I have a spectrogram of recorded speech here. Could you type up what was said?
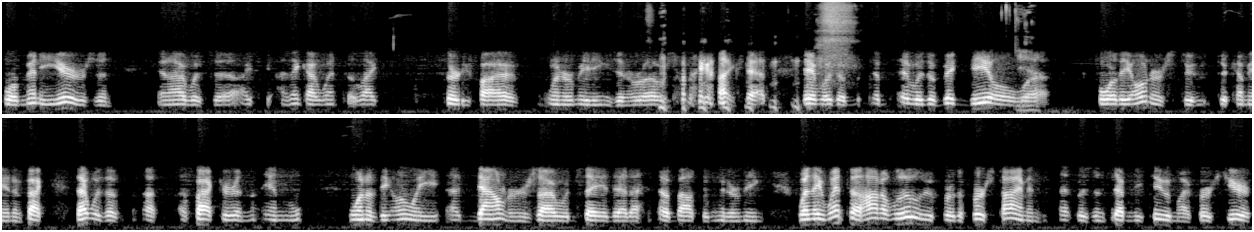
for many years, and and I was uh, I, I think I went to like 35 winter meetings in a row, something like that. It was a it was a big deal Yeah. uh, for the owners to to come in. In fact, that was a a, a factor in in one of the only uh, downers I would say that uh, about the winter meetings. When they went to Honolulu for the first time, and that was in '72, my first year.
